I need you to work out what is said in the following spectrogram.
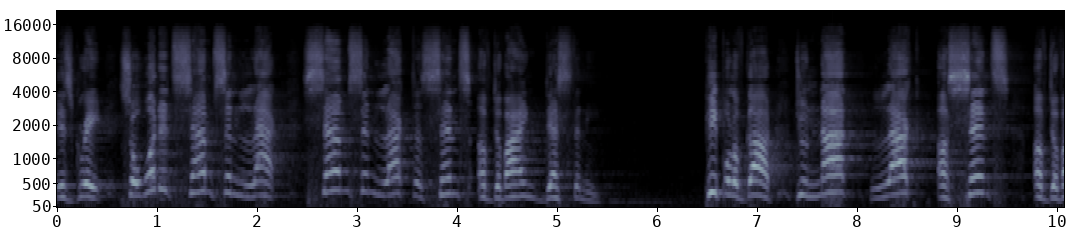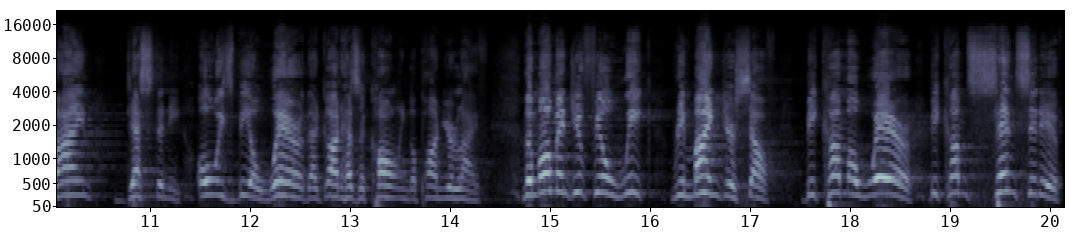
is great. So, what did Samson lack? Samson lacked a sense of divine destiny. People of God, do not lack a sense of divine destiny. Always be aware that God has a calling upon your life. The moment you feel weak, remind yourself. Become aware, become sensitive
